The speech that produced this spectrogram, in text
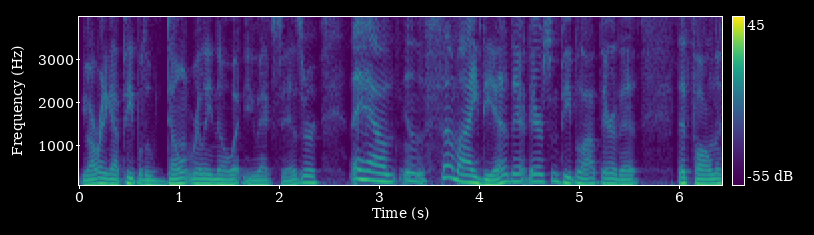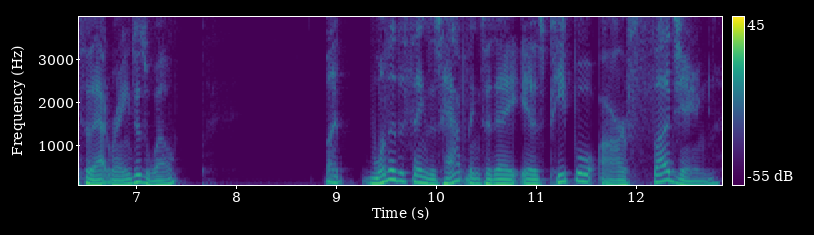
you already got people who don't really know what UX is, or they have you know, some idea. There, there are some people out there that that fall into that range as well. But one of the things that's happening today is people are fudging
